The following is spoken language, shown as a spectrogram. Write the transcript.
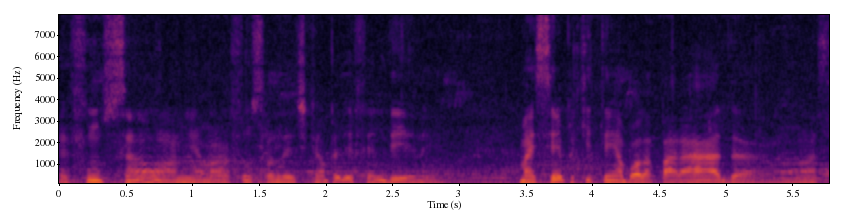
é, função, a minha maior função dentro de campo é defender, né? Mas sempre que tem a bola parada, um lance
